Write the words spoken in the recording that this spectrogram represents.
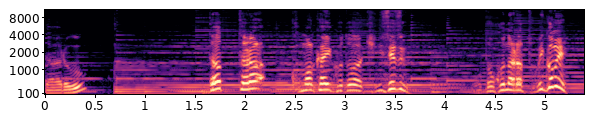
だろう？だったら細かいことは気にせず男なら飛び込め。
